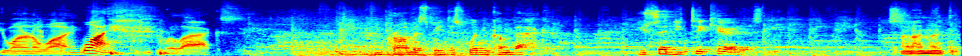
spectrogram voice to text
You want to know why? Why? 'Cause you can relax. You promised me this wouldn't come back. You said you'd take care of this. And I meant it.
